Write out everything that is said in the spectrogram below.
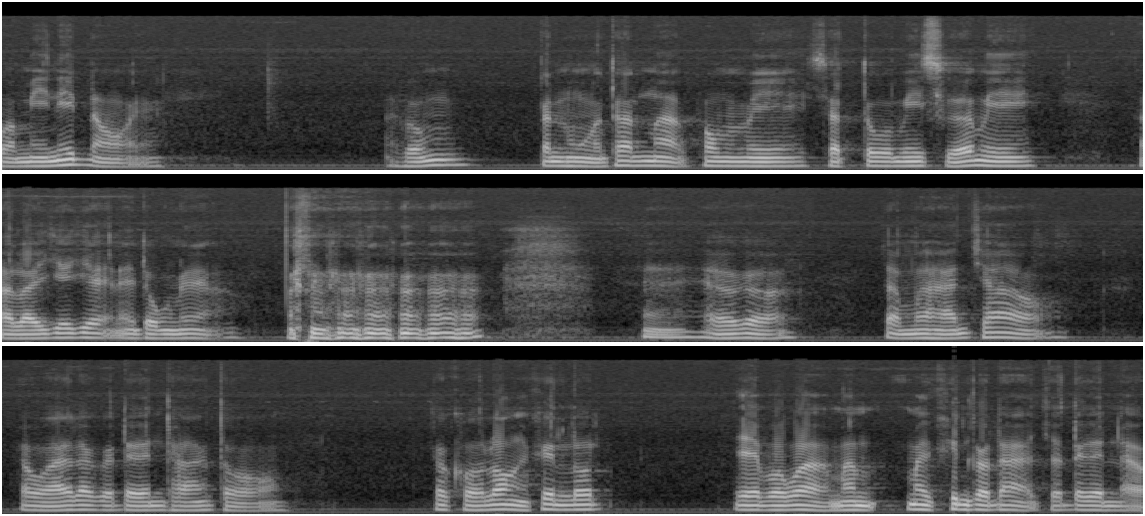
ว่ามีนิดหน่อย ผมเป็นห่วงท่านมากเพราะมันมีศัตรูมีเสือมีอะไรเยอะแยะในตรงเนี้ยแล้วก็ทำอาหารเช้าถวายแล้วก็เดินทางต่อ ก็ขอร้องขึ้นรถแกบอกว่ามันไม่ขึ้นก็ได้จะเดินเอา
